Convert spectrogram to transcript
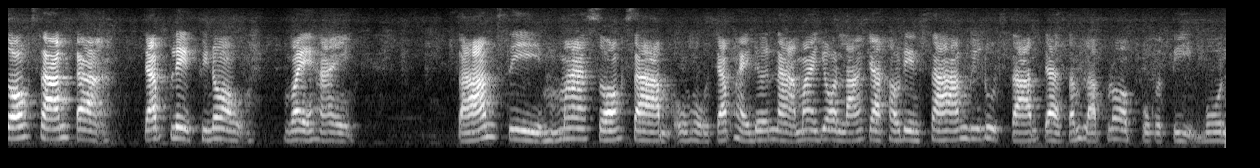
สองสามกะจับเลขพี่น้องไว้ให้สามสี่มาสองสามโอ้โห จับให้เดินหน้ามาย้อนหลังจากเขาเด่นสามวิรุดสามจากสำหรับรอบปกติบน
